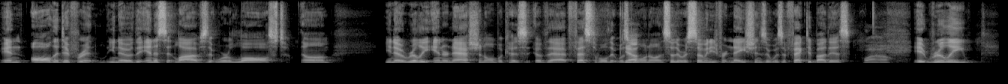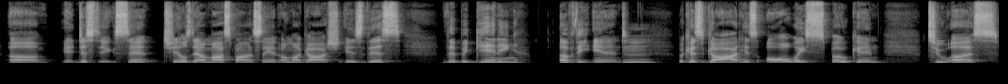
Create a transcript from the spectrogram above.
and all the different you know the innocent lives that were lost. Um, you know, really international because of that festival that was Yeah. going on. So there were so many different nations that was affected by this Wow. it really um, it just it sent chills down my spine saying oh my gosh is this the beginning of the end mm. because god has always spoken to us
